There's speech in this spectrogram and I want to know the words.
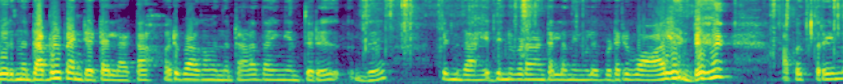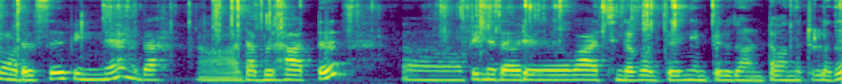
വരുന്ന ഡബിൾ പെൻഡറ്റ് അല്ല കേട്ടോ ഒരു ഭാഗം വന്നിട്ടാണ് അതാ ഇങ്ങനത്തെ ഒരു ഇത്. പിന്നെ ഇതാ ഇതിന്റെ ഇവിടെ കണ്ടല്ലോ നിങ്ങൾ ഇവിടെ ഒരു വാലുണ്ട്. അപ്പോൾ ഇത്രയും മോഡൽസ് പിന്നെ ഇതാ ഡബിൾ ഹാർട്ട് പിന്നെ ഇതാ ഒരു വാച്ചിന്റെ പോലത്തെ ഇങ്ങനത്തെ ഒരു ഇതാണ് കേട്ടോ വന്നിട്ടുള്ളത്.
